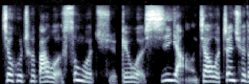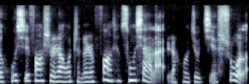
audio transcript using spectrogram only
救护车把我送过去，给我吸氧，教我正确的呼吸方式，让我整个人放松下来，然后就结束了。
